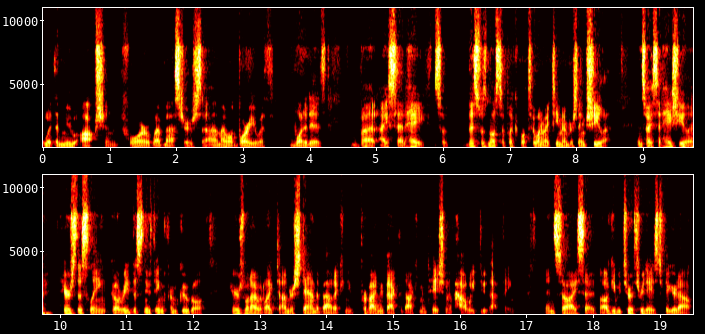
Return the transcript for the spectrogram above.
with a new option for webmasters. Um, I won't bore you with what it is, but I said, hey, so this was most applicable to one of my team members named Sheila. And so I said, hey, Sheila, here's this link. Go read this new thing from Google. Here's what I would like to understand about it. Can you provide me back the documentation of how we do that thing? And so I said, I'll give you two or three days to figure it out.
